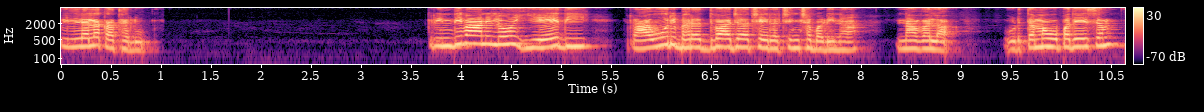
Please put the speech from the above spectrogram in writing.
పిల్లల కథలు. క్రింది వానిలో ఏది రావూరి భరద్వాజచే రచించబడిన నవల? ఉడతమ్మ ఉపదేశం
